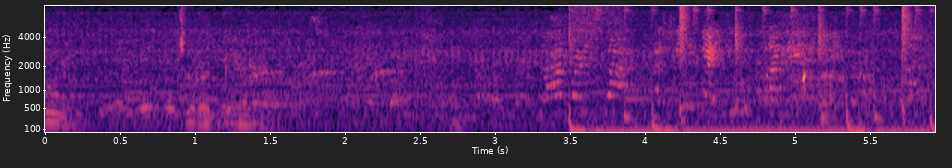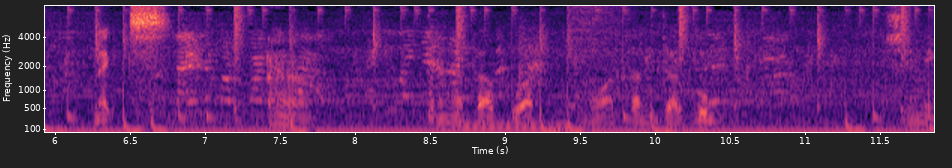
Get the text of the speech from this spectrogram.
tuh juragannya. Next. Ternyata buat muatan jagung di sini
